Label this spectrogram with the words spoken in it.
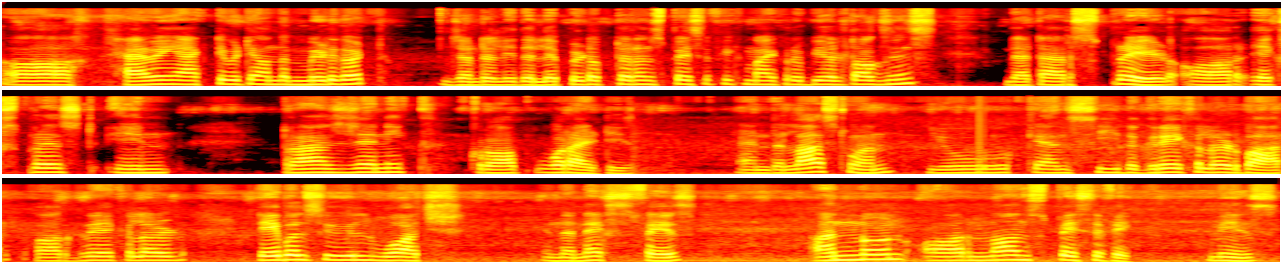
uh, having activity on the midgut, generally the lepidopteran specific microbial toxins that are sprayed or expressed in transgenic crop varieties and the last one you can see the gray colored bar or gray colored tables you will watch in the next phase. Unknown or non-specific means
